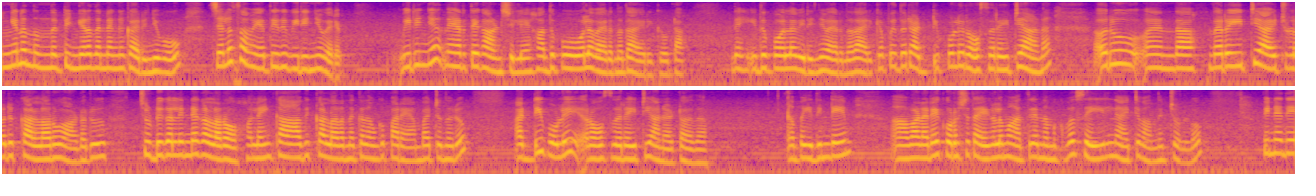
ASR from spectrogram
ഇങ്ങനെ നിന്നിട്ട് ഇങ്ങനെ തന്നെ അങ്ങ് കരിഞ്ഞു പോകും ചില സമയത്ത് ഇത് വിരിഞ്ഞു വരും. വിരിഞ്ഞ് നേരത്തെ കാണിച്ചില്ലേ അതുപോലെ വരുന്നതായിരിക്കും കേട്ടോ ഇതുപോലെ വിരിഞ്ഞ് വരുന്നതായിരിക്കും. അപ്പോൾ ഇതൊരു അടിപൊളി റോസ് വെറൈറ്റി ആണ്. ഒരു എന്താ വെറൈറ്റി ആയിട്ടുള്ളൊരു കളറുമാണ്. ഒരു ചുടുകല്ലിന്റെ കളറോ അല്ലെങ്കിൽ കാവി കളർ എന്നൊക്കെ നമുക്ക് പറയാൻ പറ്റുന്നൊരു അടിപൊളി റോസ് വെറൈറ്റി ആണ് കേട്ടോ അത് അപ്പോൾ ഇതിന്റെയും വളരെ കുറച്ച് തൈകൾ മാത്രമേ നമുക്കിപ്പോൾ സെയിലിനായിട്ട് വന്നിട്ടുള്ളൂ. പിന്നെ ഇതേ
